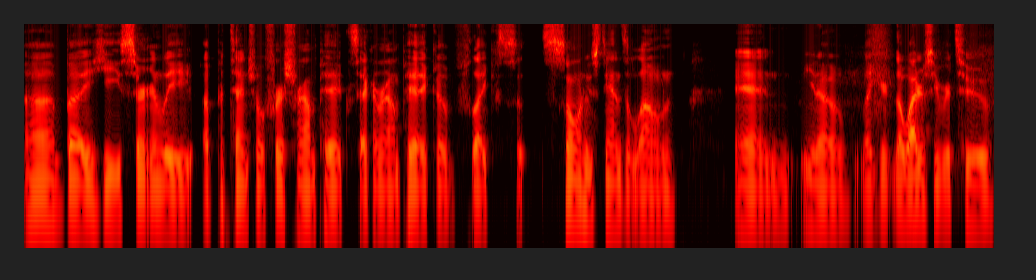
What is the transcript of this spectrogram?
uh, but he's certainly a potential first round pick, second round pick of like someone who stands alone. And you know, like the wide receiver two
